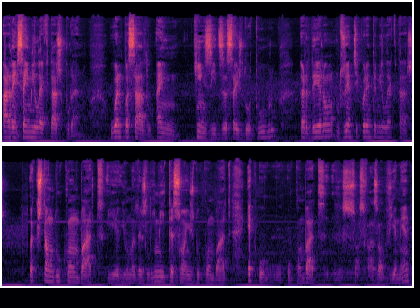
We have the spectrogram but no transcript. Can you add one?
ardem 100 mil hectares por ano. O ano passado, em 15 e 16 de outubro, arderam 240 mil hectares a questão do combate e uma das limitações do combate é que o, o combate só se faz, obviamente,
